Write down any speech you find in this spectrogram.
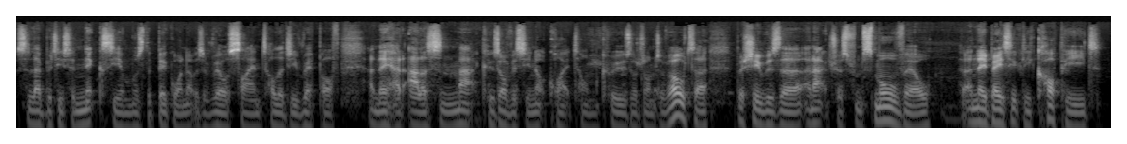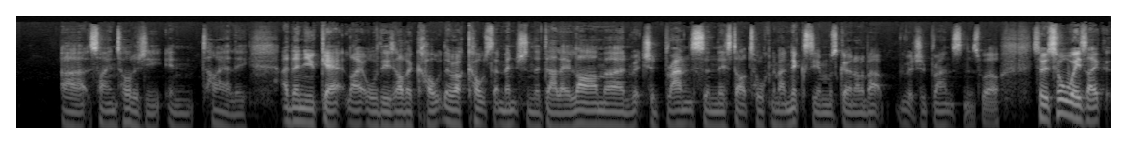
celebrity. So NXIVM was the big one. That was a real Scientology ripoff. And they had Alison Mack, who's obviously not quite Tom Cruise or John Travolta, but she was a, an actress from Smallville. And they basically copied uh, Scientology entirely. And then you get like all these other cult. There are cults that mention the Dalai Lama and Richard Branson. They start talking about NXIVM was going on about Richard Branson as well. So it's always like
